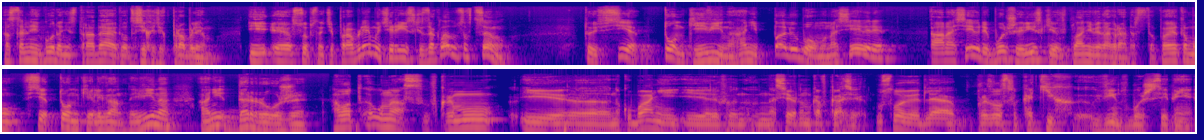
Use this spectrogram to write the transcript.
Остальные годы они страдают от всех этих проблем. И, э, собственно, эти проблемы, эти риски закладываются в цену. То есть все тонкие вина, они по-любому на севере, а на севере больше риски в плане виноградарства. Поэтому все тонкие элегантные вина, они дороже. А вот у нас в Крыму и э, на Кубани, и на Северном Кавказе условия для производства каких вин в большей степени?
